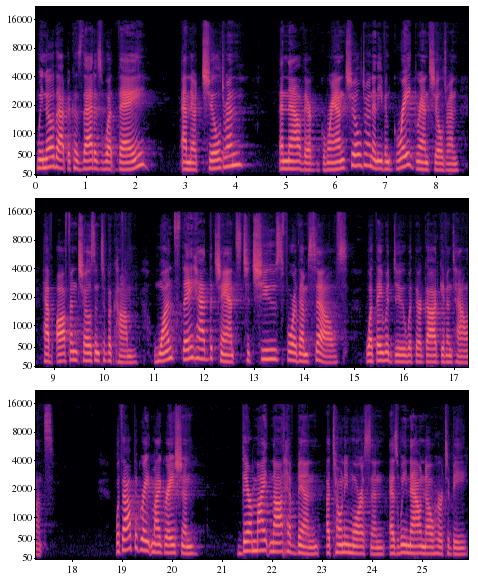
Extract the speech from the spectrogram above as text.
We know that because that is what they and their children and now their grandchildren and even great grandchildren have often chosen to become once they had the chance to choose for themselves what they would do with their God given talents. Without the Great Migration, there might not have been a Toni Morrison as we now know her to be.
